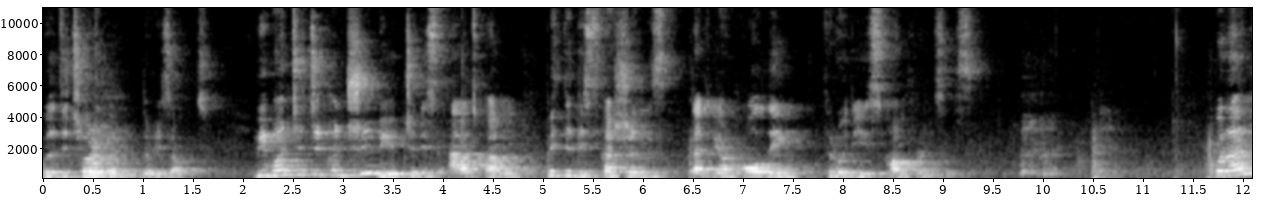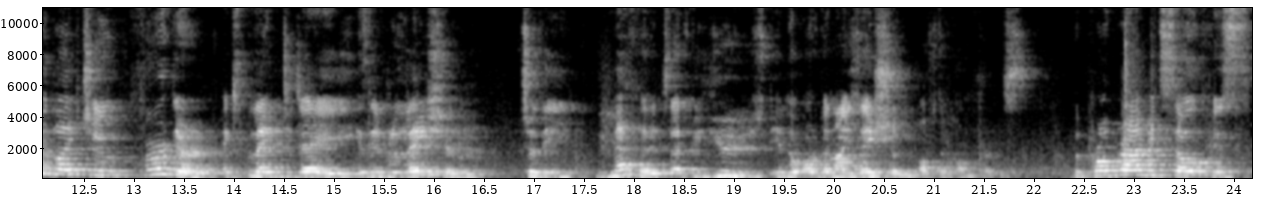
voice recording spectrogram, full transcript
will determine the result. We wanted to contribute to this outcome with the discussions that we are holding through these conferences. What I would like to further explain today is in relation to the methods that we used in the organization of the conference. The program itself is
